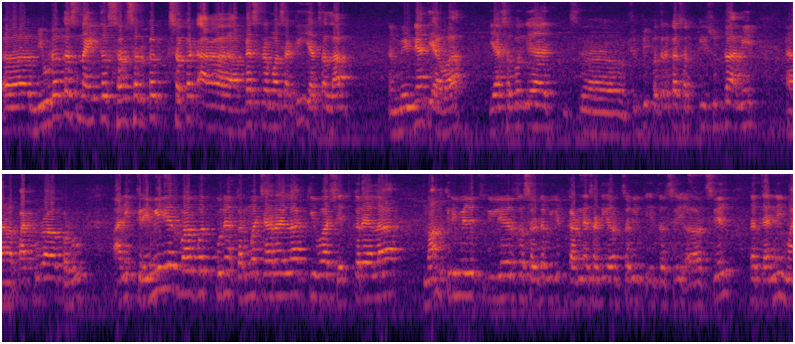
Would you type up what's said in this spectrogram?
निवडकच नाही तर सरसरकट सकट अभ्यासक्रमासाठी याचा लाभ मिळण्यात यावा. यासोबत या शुद्धीपत्रकासाठी सुद्धा आम्ही पाठपुरावा करू. आणि क्रिमिलियरबाबत पुण्या कर्मचाऱ्याला किंवा शेतकऱ्याला नॉन क्रिमिलियरचं सर्टिफिकेट काढण्यासाठी अडचणीत येत असेल असेल तर त्यांनी मा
